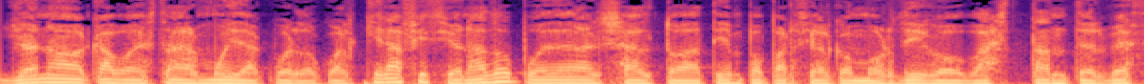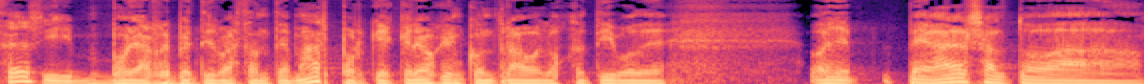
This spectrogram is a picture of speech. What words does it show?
yo no acabo de estar muy de acuerdo. Cualquier aficionado puede dar el salto a tiempo parcial, como os digo, bastantes veces y voy a repetir bastante más porque creo que he encontrado el objetivo de, oye, pegar el salto a,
